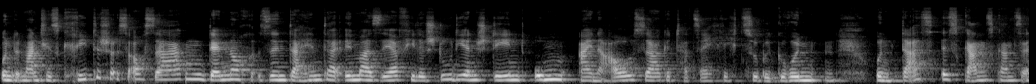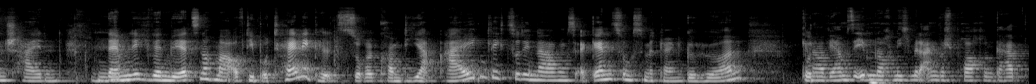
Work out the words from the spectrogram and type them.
und manches Kritisches auch sagen. Dennoch sind dahinter immer sehr viele Studien stehend, um eine Aussage tatsächlich zu begründen. Und das ist ganz, ganz entscheidend. Mhm. Nämlich, wenn wir jetzt nochmal auf die Botanicals zurückkommen, die ja eigentlich zu den Nahrungsergänzungsmitteln gehören, Genau, wir haben sie eben noch nicht mit angesprochen gehabt.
